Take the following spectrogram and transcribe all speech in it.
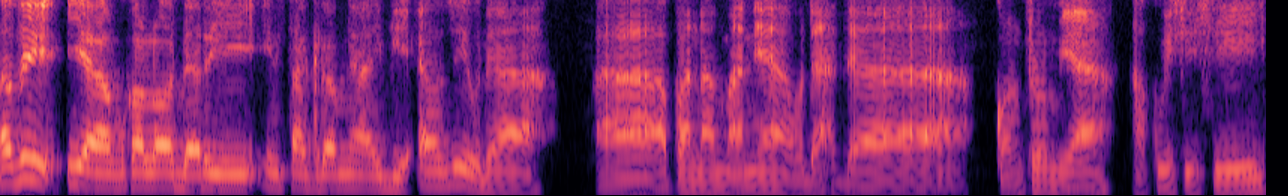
Tapi ya kalau dari Instagramnya IBL sih udah uh, apa namanya udah ada confirm ya akuisisi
